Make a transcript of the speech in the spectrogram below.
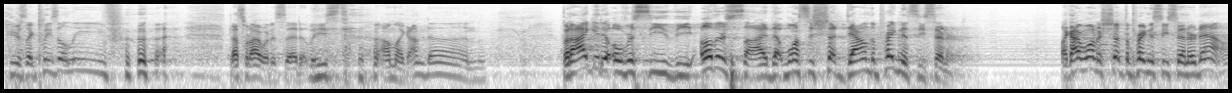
Peter's like, Please don't leave. That's what I would have said, at least. I'm like, I'm done. But I get to oversee the other side that wants to shut down the pregnancy center. Like, I want to shut the pregnancy center down.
